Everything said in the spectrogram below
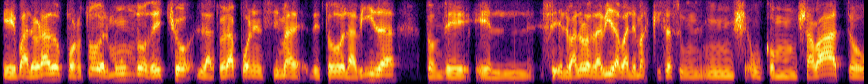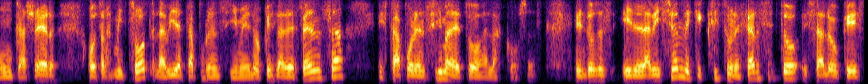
eh, valorado por todo el mundo. De hecho, la Torah pone encima de, todo la vida, donde el, valor de la vida vale más quizás un, un, un Shabbat o un Kasher, otras mitzvot, la vida está por encima. Y lo que es la defensa está por encima de todas las cosas. Entonces, en la visión de que existe un ejército es algo que es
